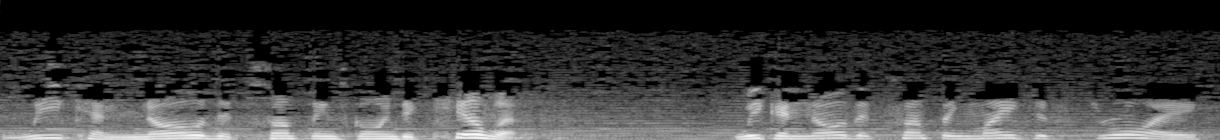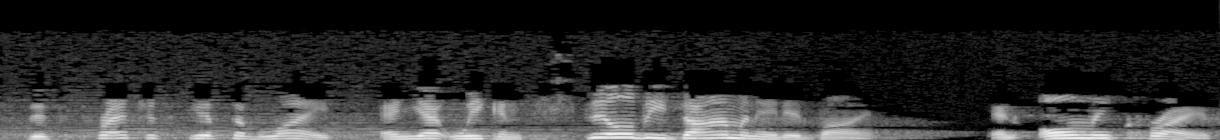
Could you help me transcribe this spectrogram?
We can know that something's going to kill us. We can know that something might destroy this precious gift of life, and yet we can still be dominated by it. And only Christ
